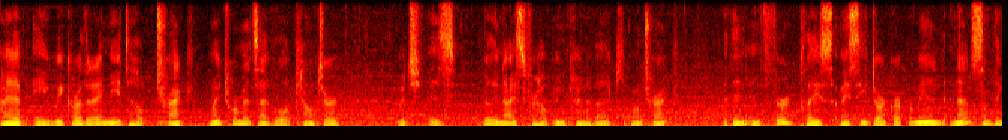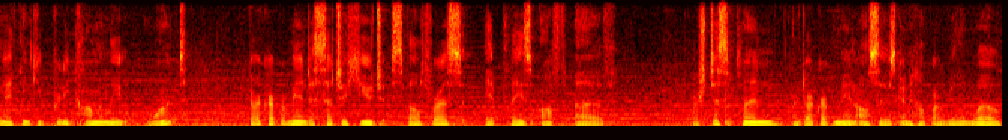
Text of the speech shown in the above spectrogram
I have a weak card that I made to help track my Torments. I have a little counter, which is really nice for helping kind of uh, keep on track. But then in third place, I see Dark Reprimand, and that's something I think you pretty commonly want. Dark Reprimand is such a huge spell for us. It plays off of Harsh Discipline. Our Dark Reprimand also is going to help our Weal and Woe.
